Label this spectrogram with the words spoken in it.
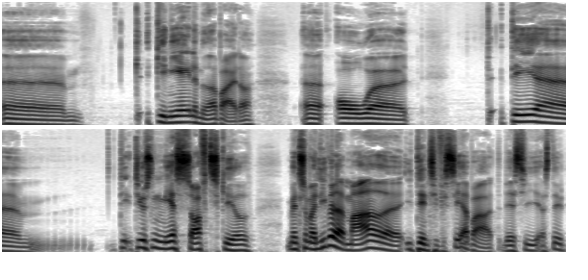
øh, geniale medarbejdere. Øh, og øh, det, det, er, øhm, det, det er jo sådan mere soft skill, men som alligevel er meget øh, identificerbart, vil jeg sige. Altså det,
